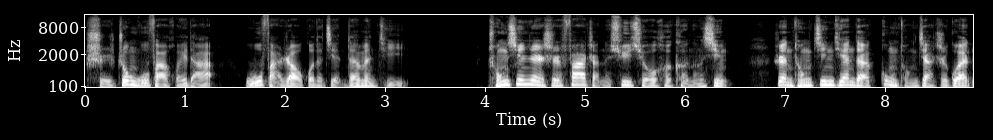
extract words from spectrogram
始终无法回答、无法绕过的简单问题。重新认识发展的需求和可能性，认同今天的共同价值观，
